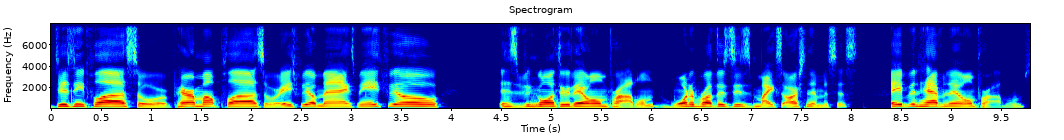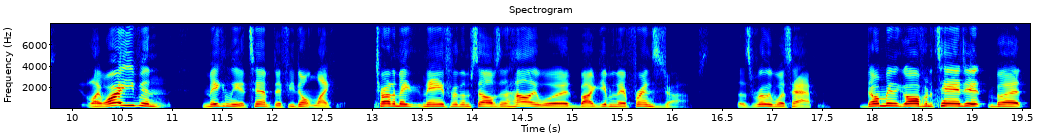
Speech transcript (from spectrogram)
Disney Plus or Paramount Plus or HBO Max, I mean, HBO has been going through their own problem. Warner Brothers is Mike's arch nemesis. They've been having their own problems. Like, why even making the attempt if you don't like it? Trying to make names for themselves in Hollywood by giving their friends jobs. That's really what's happening. Don't mean to go off on a tangent, but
